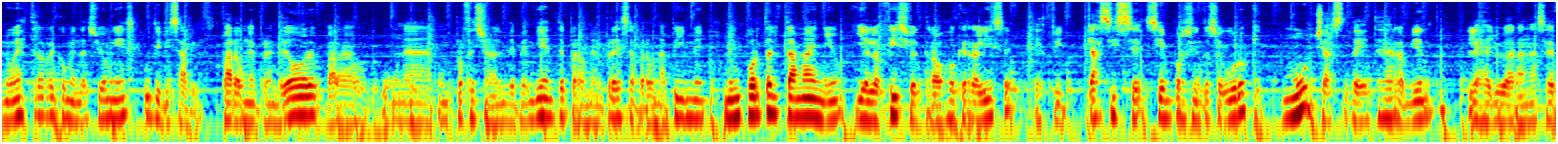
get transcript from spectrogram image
nuestra recomendación es utilizarlas para un emprendedor, para un profesional independiente, para una empresa, para una pyme. No importa el tamaño y el oficio, el trabajo que realice, estoy casi 100% seguro que muchas de estas herramientas les ayudarán a ser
